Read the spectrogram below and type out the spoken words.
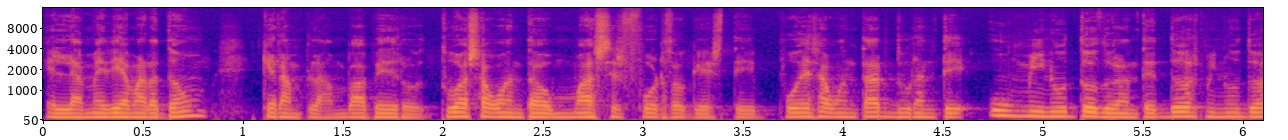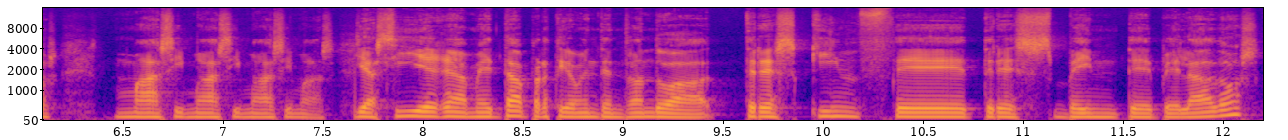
en la media maratón, que eran plan, va Pedro, tú has aguantado más esfuerzo que este, puedes aguantar durante un minuto, durante dos minutos, más y más y más y más. Y así llegué a meta prácticamente entrando a 3.15, 3.20 pelados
